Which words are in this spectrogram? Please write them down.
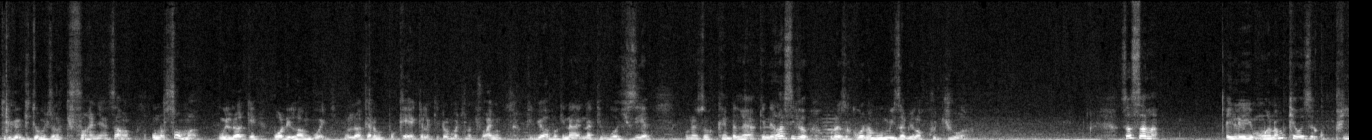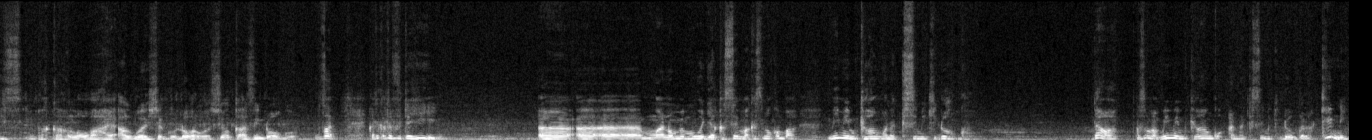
Kile kitu ambacho nakifanya sawa? Unasoma mwili wake body language mwili wake anapokea kile kitu ambacho nakifanya ukijua hapo kina natibua hisia unaweza ukaendelea. Lakini la sivyo unaweza kuwa unamuumiza bila kujua. Sasa ili mwanamke aweze kupisi mpaka alowae aloweshe godoro sio kazi ndogo. Sasa katika tafiti hii uh, uh, uh, mwanaume mmoja akasema akasema kwamba mimi mke wangu ana kisimi kidogo sawa nasema mimi mke wangu ana kisimi kidogo lakini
